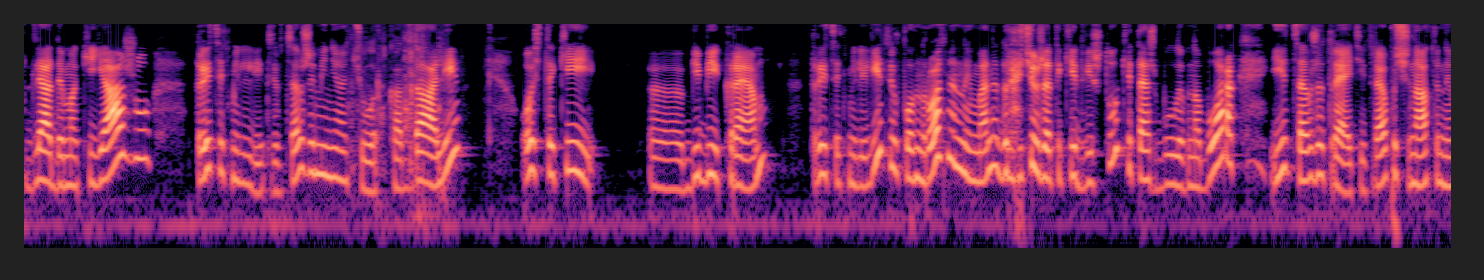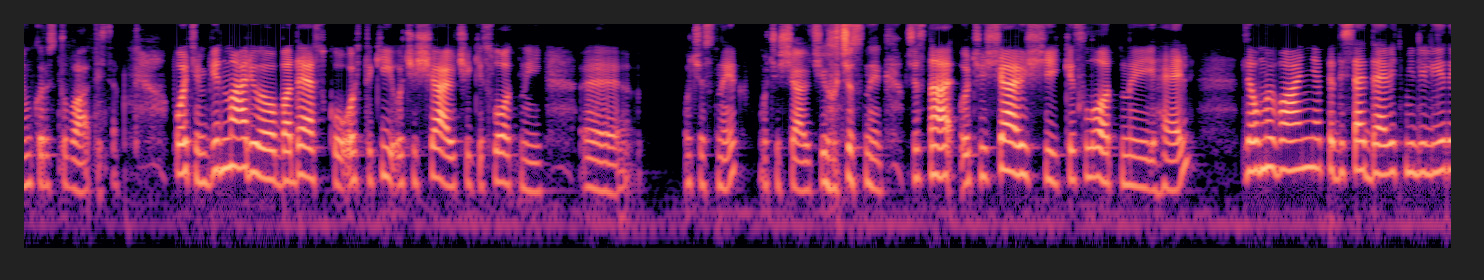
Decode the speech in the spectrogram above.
для демакіяжу 30 мл. Це вже мініатюрка. Далі ось такий е, BB-крем 30 мл, повнорозмірний. У мене, до речі, вже такі дві штуки теж були в наборах, і це вже третій. Треба починати ним користуватися. Потім від Маріо Бадеско ось такий очищаючий кислотний е, очисник, очищаючий очисник, очисна, очищаючий кислотний гель для вмивання 59 мл.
